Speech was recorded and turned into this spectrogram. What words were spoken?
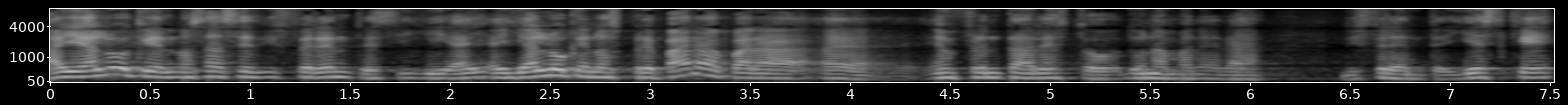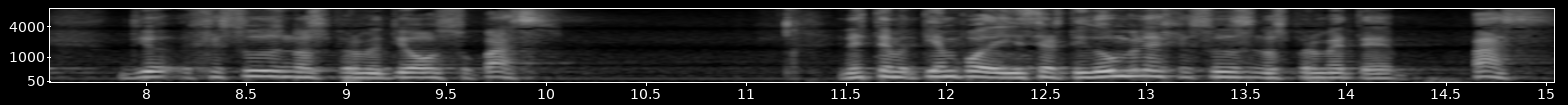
hay algo que nos hace diferentes y hay, algo que nos prepara para eh, enfrentar esto de una manera diferente. Y es que Jesús nos prometió su paz. En este tiempo de incertidumbre Jesús nos promete paz.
